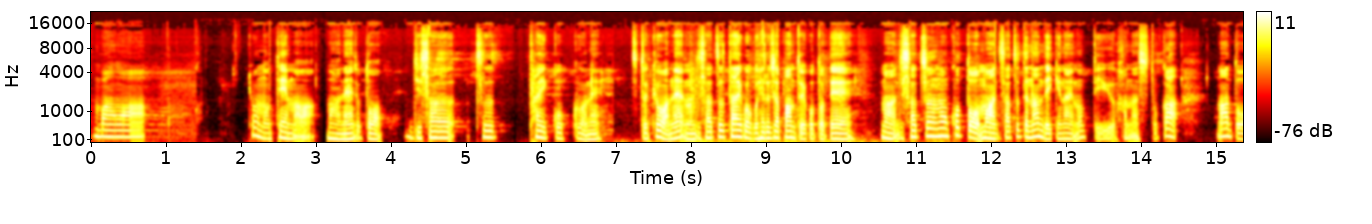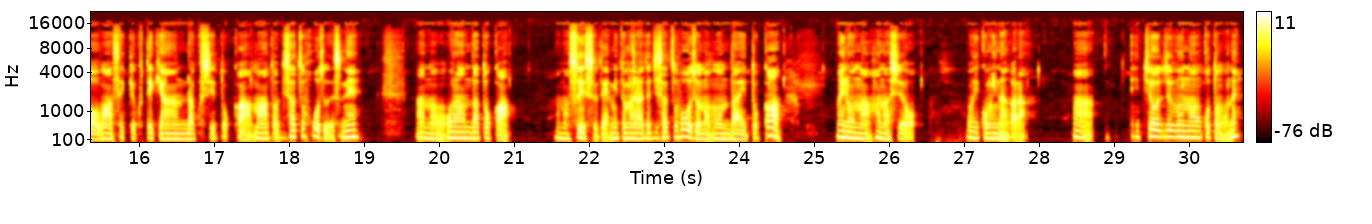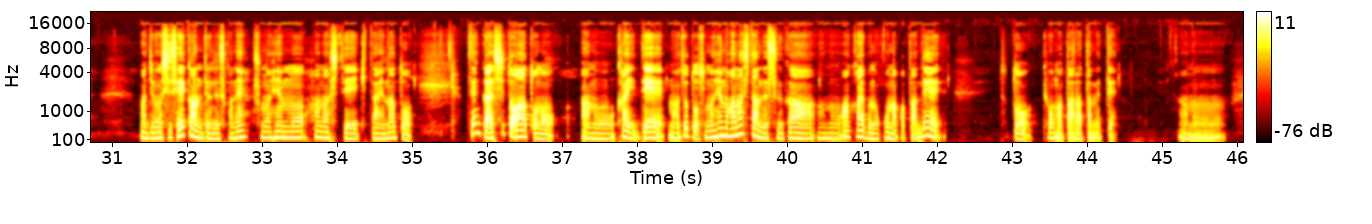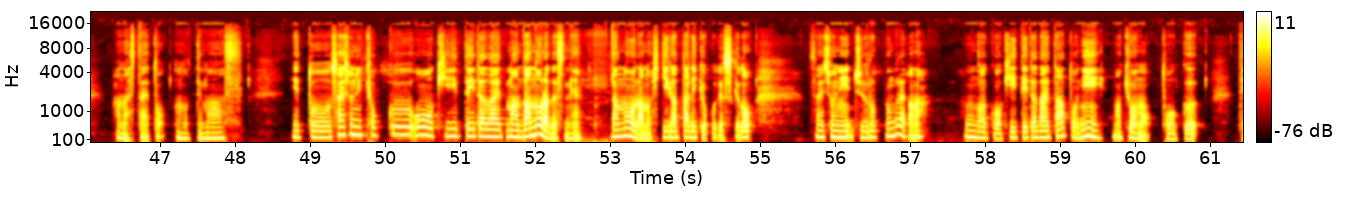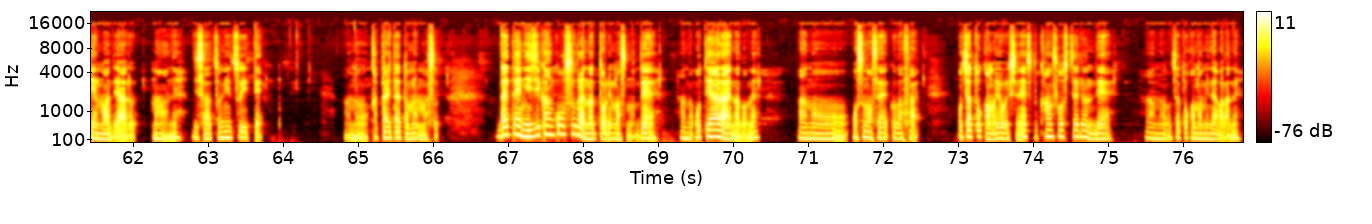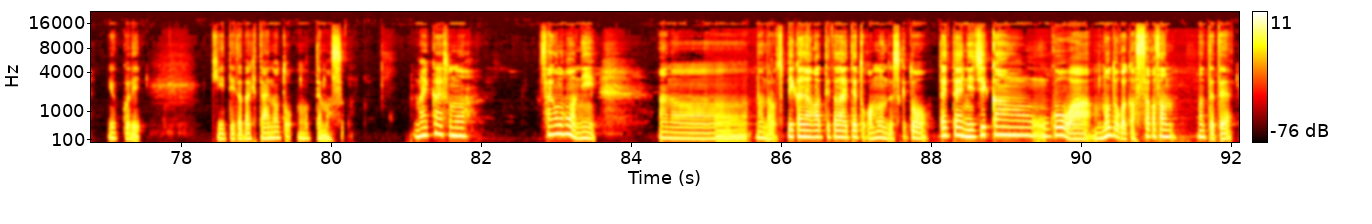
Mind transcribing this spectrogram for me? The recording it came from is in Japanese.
こんばんは。今日のテーマは、まあね、ちょっと自殺大国をね、ちょっと今日はね、自殺大国ヘルジャパンということで、まあ自殺のこと、まあ自殺ってなんでいけないのっていう話とか、まああと、まあ積極的安楽死とか、まああと自殺幇助ですね。あの、オランダとか、まあスイスで認められた自殺幇助の問題とか、まあいろんな話を盛り込みながら、まあ一応自分のこともね、まあ自分の死生観っていうんですかね、その辺も話していきたいなと。前回死とアートのあの回で、まあちょっとその辺も話したんですが、あのアーカイブ残んなかったんで、ちょっと今日また改めて、あの話したいと思ってます。えっと、最初に曲を聴いていただいて、まあダノーラですね。ダノーラの弾き語り曲ですけど、最初に16分ぐらいかな。音楽を聴いていただいた後に、まあ、今日のトークテーマである、まあね、自殺について、あの、語りたいと思います。だいたい2時間コースぐらいになっておりますので、あの、お手洗いなどね、あの、お済ませください。お茶とかも用意してね、ちょっと乾燥してるんで、あの、お茶とか飲みながらね、ゆっくり聞いていただきたいなと思ってます。毎回その、最後の方に、あのー、なんだろう、スピーカーに上がっていただいてとか思うんですけど、だいたい2時間後は、もう喉がガッサガサになってて、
